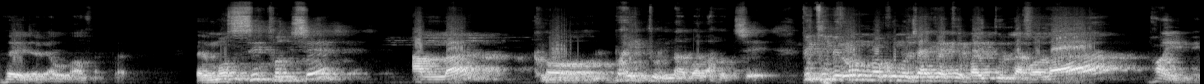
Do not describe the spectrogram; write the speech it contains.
হয়ে যাবে, আল্লাহ আকবর। মসজিদ হচ্ছে আল্লাহ ঘর বাইতুল্লাহ বলা হচ্ছে। পৃথিবীর অন্য কোন জায়গাকে বাইতুল্লাহ বলা হয়নি।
